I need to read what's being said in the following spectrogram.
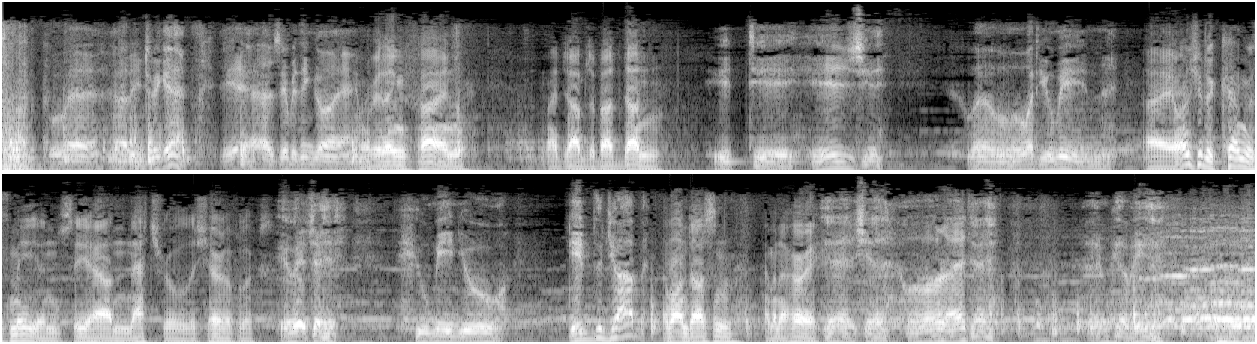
Uh, well, howdy, Trigger. Yeah, how's everything going? Everything's fine. My job's about done. It uh, is. Uh, well, what do you mean? I want you to come with me and see how natural the sheriff looks. Wait, uh, you mean you did the job? Come on, Dawson. I'm in a hurry. Yes, yeah. All right. Uh, I'm coming.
